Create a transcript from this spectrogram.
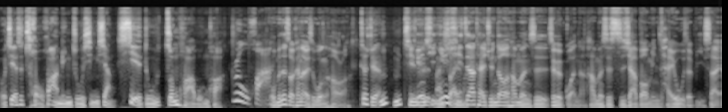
我记得是丑化民族形象，亵渎中华文化，入华。我们那时候看到也是问号啊，就觉得嗯嗯，其实因为其因为其实这家跆拳道他们是这个馆啊，他们是私下报名台舞的比赛。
